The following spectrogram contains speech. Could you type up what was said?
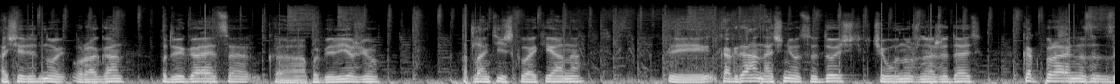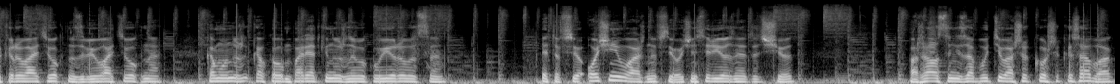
очередной ураган подвигается к побережью Атлантического океана. И когда начнется дождь, чего нужно ожидать, как правильно закрывать окна, забивать окна, кому нужно, в каком порядке нужно эвакуироваться. Это все очень важно, все очень серьезно этот счет. Пожалуйста, не забудьте ваших кошек и собак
